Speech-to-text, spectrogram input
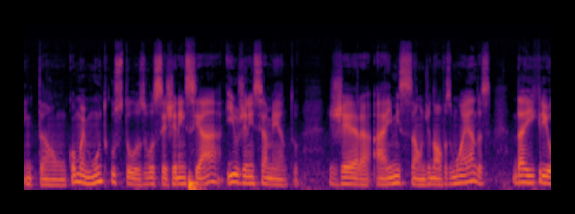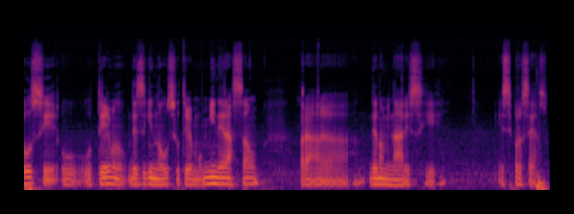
Então, como é muito custoso você gerenciar e o gerenciamento gera a emissão de novas moedas, daí criou-se o, o termo, designou-se o termo mineração para denominar esse, esse processo.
